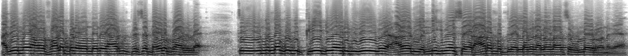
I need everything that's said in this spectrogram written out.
அதே மாதிரி அவன் ஃபாலோ பண்ண வந்தோன்னே யாருமே பெருசாக டெவலப் ஆகலை. சரி இவங்கெல்லாம் கொஞ்சம் கிரியேட்டிவாக இருக்குது. அதாவது என்றைக்குமே சார் ஆரம்பத்தில் எல்லாமே நல்லவனாக சார் உள்ளே வருவானுங்க.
